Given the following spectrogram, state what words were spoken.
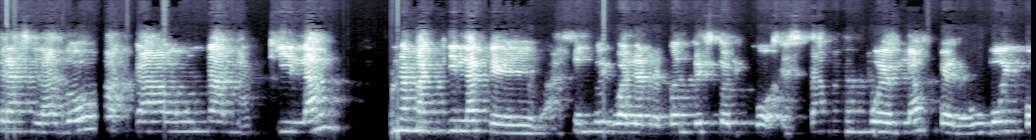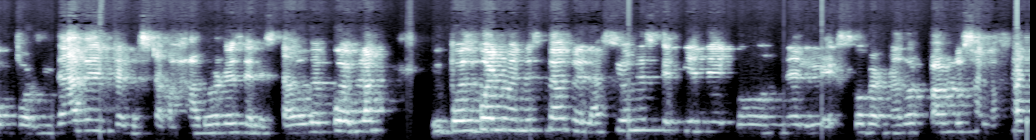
trasladó acá una maquila una maquila que, haciendo igual el recuento histórico, estaba en Puebla, pero hubo inconformidad entre los trabajadores del estado de Puebla. Y pues bueno, en estas relaciones que tiene con el exgobernador Pablo Salazar,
